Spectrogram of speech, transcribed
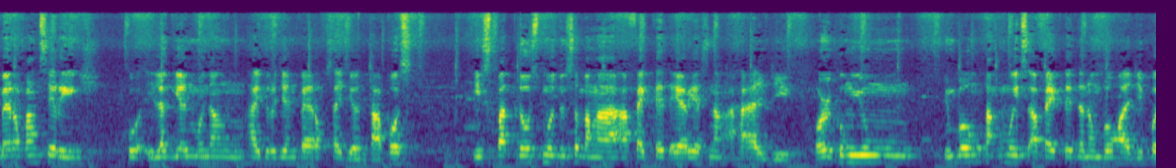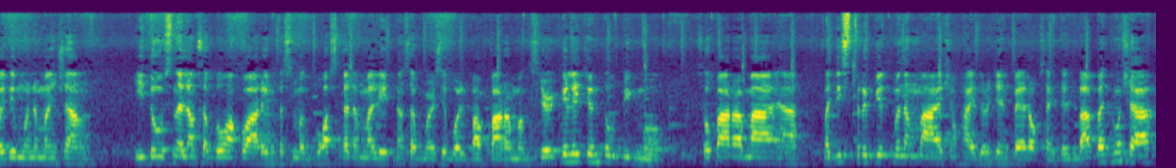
meron kang syringe, ilagyan mo ng hydrogen peroxide yon tapos i-spot dose mo dun sa mga affected areas ng algae. Or kung yung, yung buong tank mo is affected na ng buong algae, pwede mo naman siyang i-dose na lang sa buong aquarium tapos magbukas ka ng maliit na submersible pump para mag-circulate yung tubig mo. So para ma, uh, ma-distribute mo ng maayos yung hydrogen peroxide. Then babad mo siya,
